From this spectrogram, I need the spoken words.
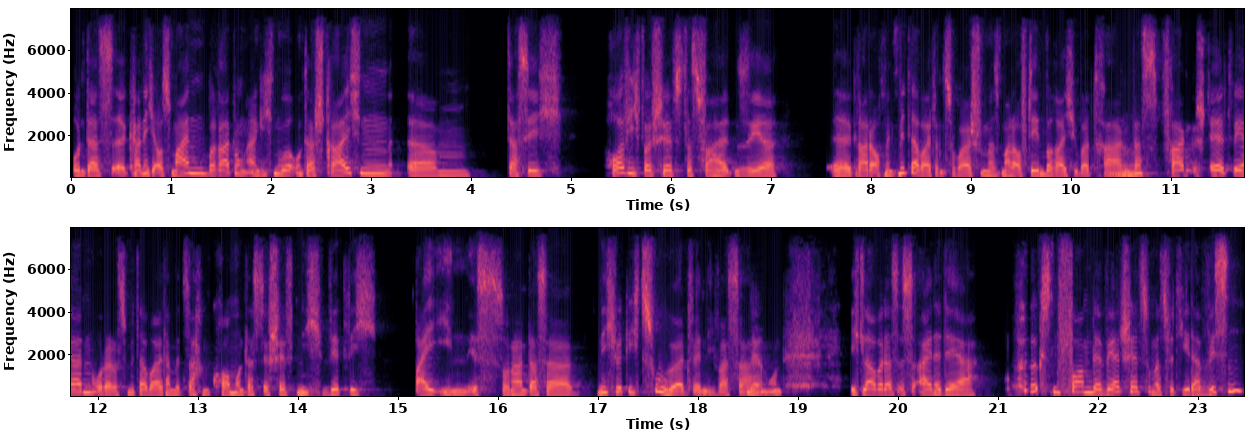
Und das äh, kann ich aus meinen Beratungen eigentlich nur unterstreichen, ähm, dass ich häufig bei Chefs das Verhalten sehe, äh, gerade auch mit Mitarbeitern zum Beispiel, das mal auf den Bereich übertragen, mhm. dass Fragen gestellt werden oder dass Mitarbeiter mit Sachen kommen und dass der Chef nicht wirklich bei ihnen ist, sondern dass er nicht wirklich zuhört, wenn die was sagen. Ja. Und ich glaube, das ist eine der höchsten Formen der Wertschätzung, das wird jeder wissen.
